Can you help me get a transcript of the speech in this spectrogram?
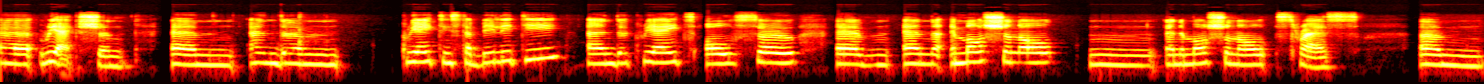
uh, reaction um, and um, create instability and creates also um, an emotional um, an emotional stress. Um,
